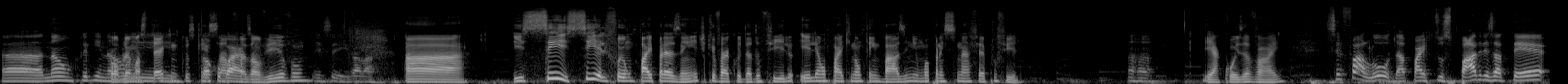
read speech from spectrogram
Ah, não, clique não. problemas e técnicos, quem sabe faz ao vivo. Esse aí, vai lá. Ah, e se, se ele foi um pai presente que vai cuidar do filho, ele é um pai que não tem base nenhuma para ensinar a fé pro filho. Aham. E a coisa vai. Você falou da parte dos padres até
